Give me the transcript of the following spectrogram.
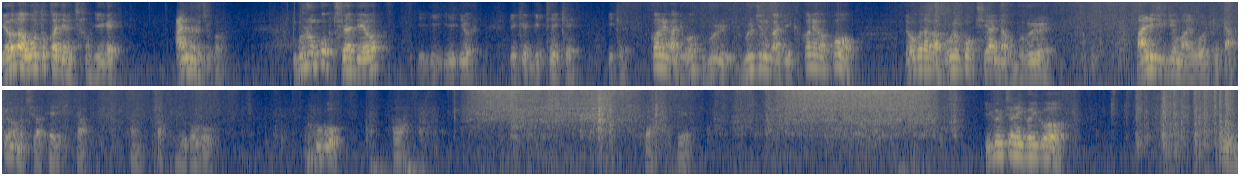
영하 5도까지는 참 이게 안 흐려지고 물은 꼭 줘야 돼요. 이, 이, 이, 요- 이렇게 밑에 이렇게 이렇게 꺼내가지고 물 물 주는 까지 이렇게 꺼내갖고 여기다가 물을 꼭 줘야 한다고 물을 말리 주지 말고 이렇게 딱 껴놓으면 지가 돼 이렇게 딱, 딱 들고 보고 아. 자, 예. 이거 있잖아 이거 이거 응.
